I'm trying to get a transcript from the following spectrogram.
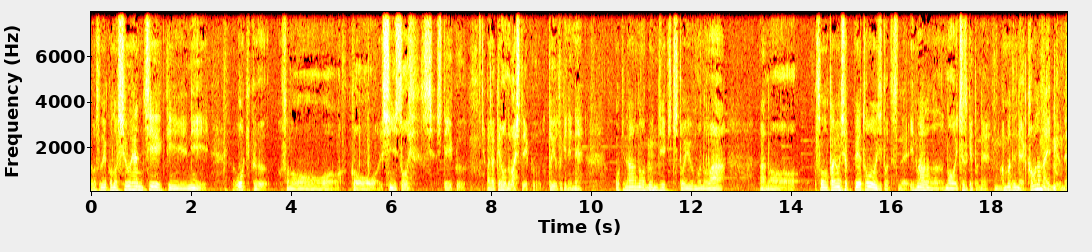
要するにこの周辺地域に大きくそのこう進出をしていくあるいは手を伸ばしていくという時にね沖縄の軍事基地というものは、うん、あのその台湾出兵当時とですね今の位置づけとね、うん、あんまりね変わらないというね、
